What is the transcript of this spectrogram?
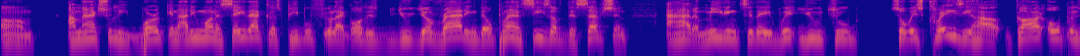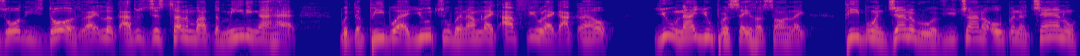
Um, I'm actually working. I didn't want to say that because people feel like, oh, this you you're ratting. They'll plant seeds of deception. I had a meeting today with YouTube. So it's crazy how God opens all these doors, right? Look, I was just telling about the meeting I had with the people at YouTube, and I'm like, I feel like I could help you, not you per se, Hassan, like people in general. If you're trying to open a channel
